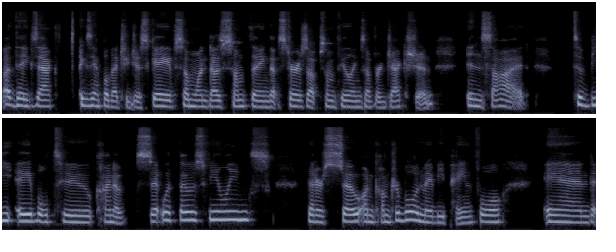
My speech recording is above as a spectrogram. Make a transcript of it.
uh, the exact example that you just gave someone does something that stirs up some feelings of rejection inside to be able to kind of sit with those feelings that are so uncomfortable and maybe painful and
